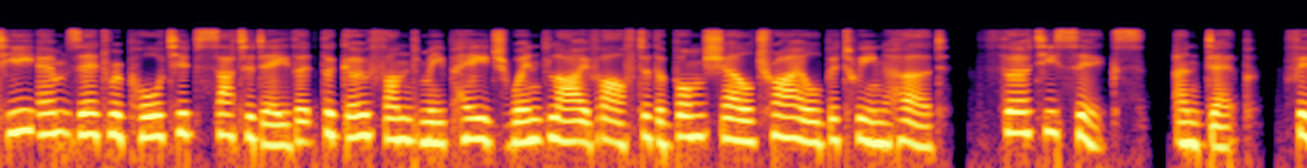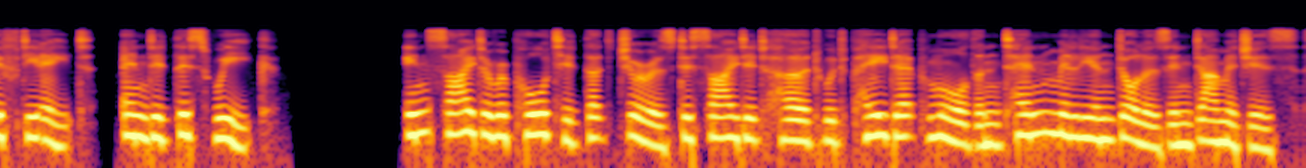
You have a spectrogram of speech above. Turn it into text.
TMZ reported Saturday that the GoFundMe page went live after the bombshell trial between Heard, 36, and Depp, 58, ended this week. Insider reported that jurors decided Heard would pay Depp more than $10 million in damages.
